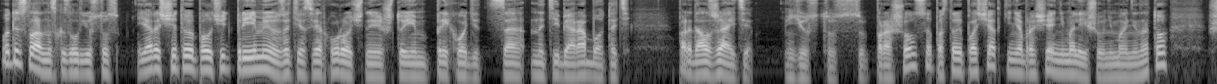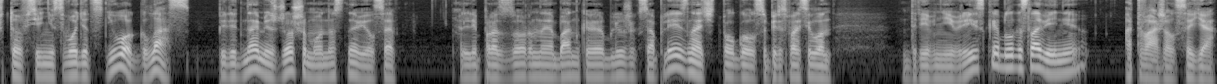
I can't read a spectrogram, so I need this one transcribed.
«Вот и славно», — сказал Юстус. «Я рассчитываю получить премию за те сверхурочные, что им приходится на тебя работать». «Продолжайте». Юстус прошелся по строй площадке, не обращая ни малейшего внимания на то, что все не сводят с него глаз. Перед нами с Джошем он остановился. «Лепрозорная банка верблюжих соплей, значит?» — полголоса переспросил он. «Древнееврейское благословение», — отважился я.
